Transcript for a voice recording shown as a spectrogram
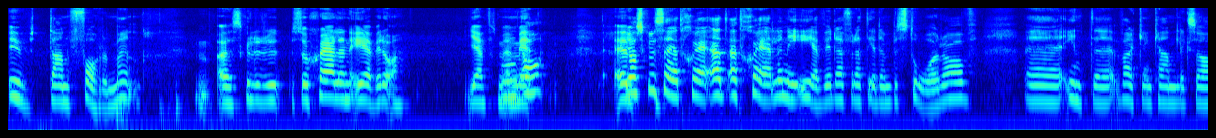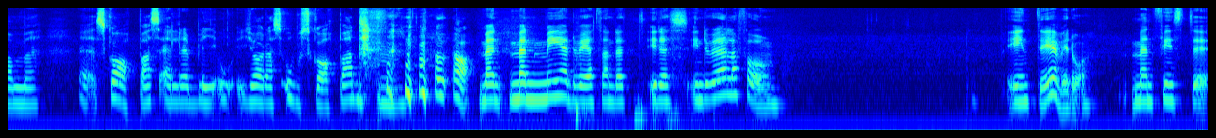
utan formen. Mm, äh, Skulle du, så själen är evig då? Jämfört med... Mm, med ja, eh, jag skulle säga att, sjä, att, att själen är evig därför att det den består av eh, inte varken kan liksom eh, skapas eller bli, o, göras oskapad. mm. ja. men, men medvetandet i dess individuella form är inte evig då? Men finns det...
